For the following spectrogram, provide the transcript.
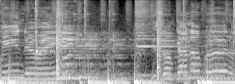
wind and rain. You're some kind of butterfly.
